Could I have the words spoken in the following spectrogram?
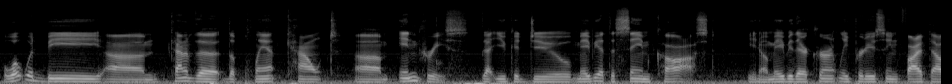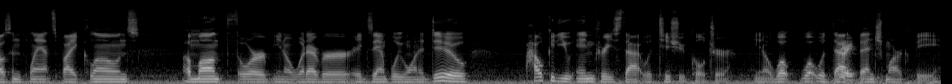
what would be um, kind of the, the plant count um, increase that you could do maybe at the same cost? You know, maybe they're currently producing 5,000 plants by clones a month or, you know, whatever example we want to do. How could you increase that with tissue culture? You know, what, what would that right. benchmark be?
